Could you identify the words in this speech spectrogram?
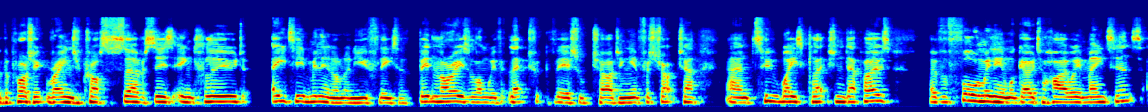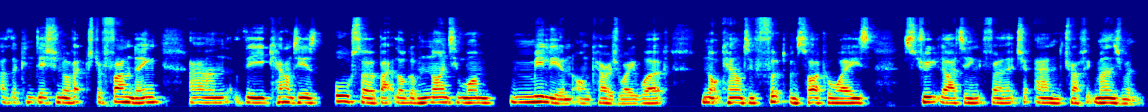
The project range across services include 18 million on a new fleet of bin lorries, along with electric vehicle charging infrastructure and two waste collection depots. Over 4 million will go to highway maintenance as a condition of extra funding. And the county has also a backlog of 91 million on carriageway work, not counting foot and cycleways, street lighting, furniture, and traffic management.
